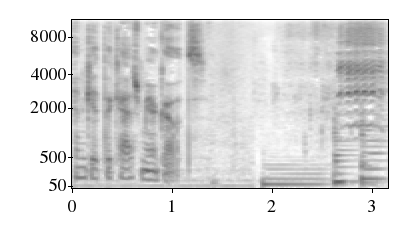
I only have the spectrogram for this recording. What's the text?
and get the cashmere goats.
